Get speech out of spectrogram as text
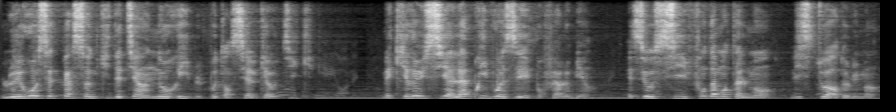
Le héros est cette personne qui détient un horrible potentiel chaotique, mais qui réussit à l'apprivoiser pour faire le bien. Et c'est aussi fondamentalement l'histoire de l'humain.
